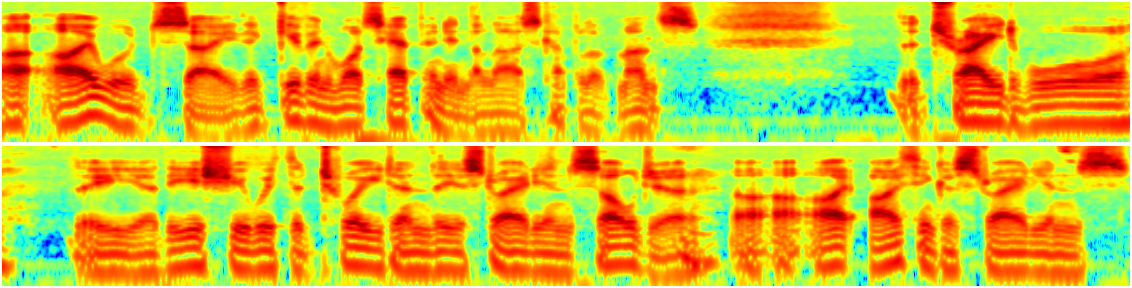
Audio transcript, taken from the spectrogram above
I, I would say that given what's happened in the last couple of months, the trade war, the uh, the issue with the tweet and the Australian soldier, Mm. I, I think Australians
